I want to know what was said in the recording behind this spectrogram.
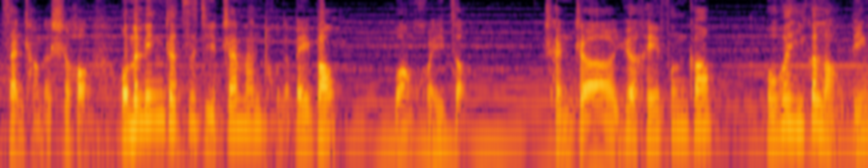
散场的时候，我们拎着自己沾满土的背包。往回走，趁着月黑风高，我问一个老兵：“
